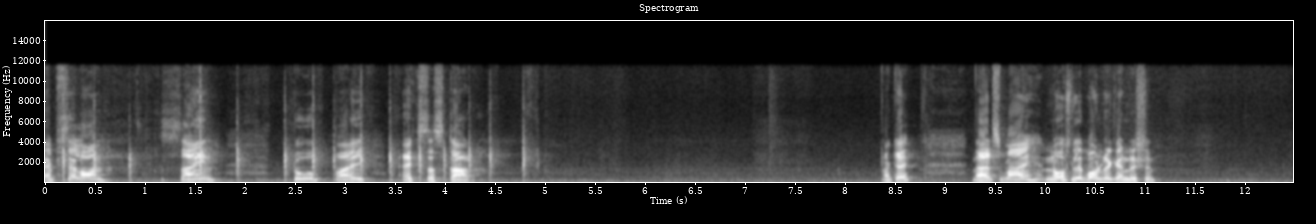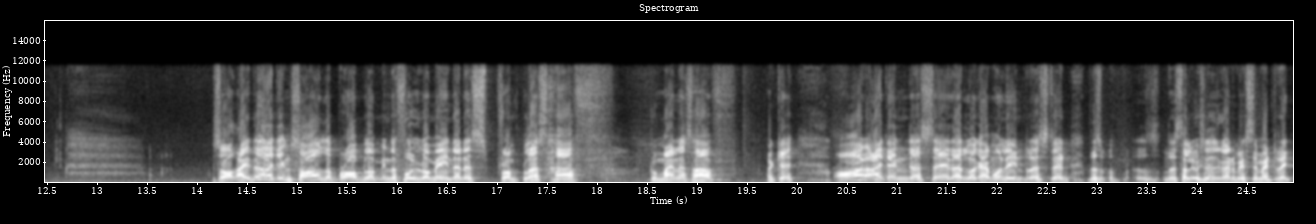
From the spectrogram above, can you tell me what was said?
epsilon sine 2 pi x star okay that is my no slip boundary condition. So either I can solve the problem in the full domain that is from plus half to minus half okay or I can just say that look I am only interested this the solution is going to be symmetric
